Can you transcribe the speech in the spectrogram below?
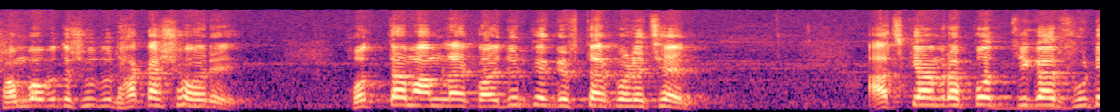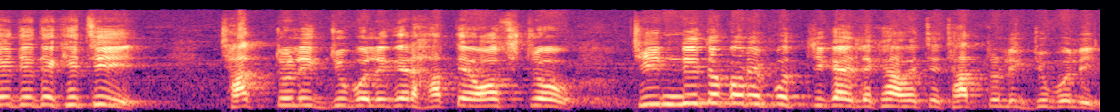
সম্ভবত শুধু ঢাকা শহরে। হত্যা মামলায় কয়জনকে গ্রেফতার করেছেন? আজকে আমরা পত্রিকার ফুটেজে দেখেছি, ছাত্রলীগ, যুবলীগের হাতে অস্ত্র চিহ্নিত করে পত্রিকায় লেখা হয়েছে, ছাত্রলীগ, যুবলীগ।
